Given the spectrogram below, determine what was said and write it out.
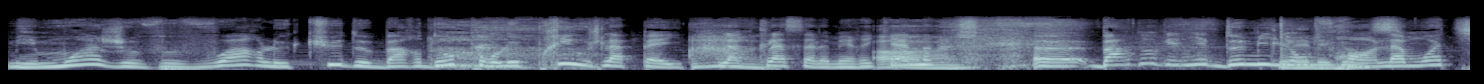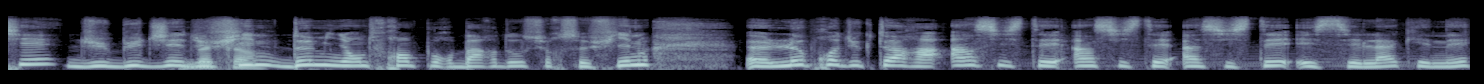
Mais moi, je veux voir le cul de Bardot pour le prix où je la paye. Ah. La classe à l'américaine. Ah, ouais. Euh, Bardot gagnait 2 millions de francs, la moitié du budget du film, 2 millions de francs pour Bardot sur ce film. Euh, le producteur a insisté, insisté, insisté, et c'est là qu'est née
